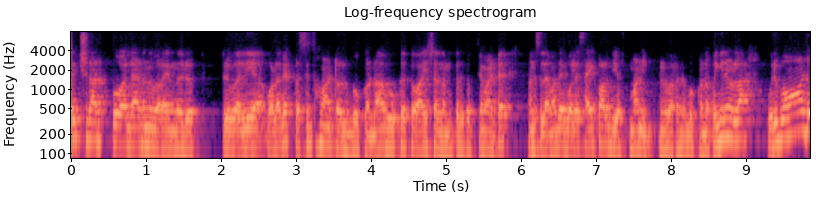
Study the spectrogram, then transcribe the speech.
റിച്ച് ഡാഡ് പുവർ ഡാഡ് എന്ന് പറയുന്ന ഒരു ഒരു വലിയ വളരെ പ്രസിദ്ധമായിട്ടുള്ള ഒരു ബുക്കുണ്ട് ആ ബുക്കൊക്കെ വായിച്ചാൽ നമുക്കത് കൃത്യമായിട്ട് മനസ്സിലാവും. അതേപോലെ സൈക്കോളജി ഓഫ് മണി എന്ന് പറയുന്ന ബുക്കുണ്ട് അപ്പൊ ഇങ്ങനെയുള്ള ഒരുപാട്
